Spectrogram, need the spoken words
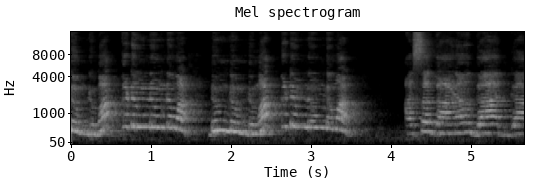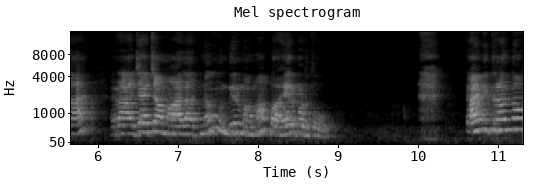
डुम डुमाक डुम डुम डुमाक डुम डुम डुमाक डुम डुम डुमाक. असं गाणं गात गात राजाच्या मालातनं उंदीर मामा बाहेर पडतो. काय मित्रांनो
